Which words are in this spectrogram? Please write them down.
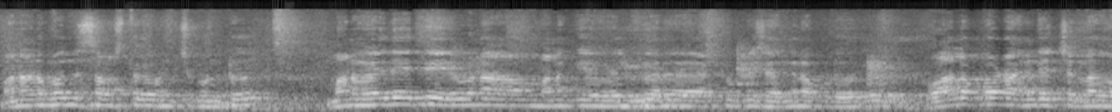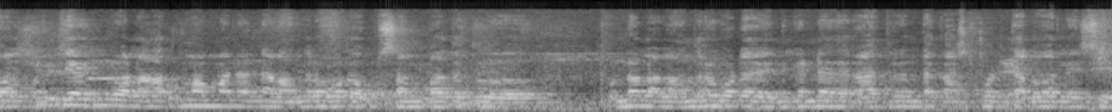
మన అనుబంధ సంస్థగా ఉంచుకుంటూ మనం ఏదైతే ఏమైనా మనకి వెల్ఫేర్ యాక్టివిటీస్ అందినప్పుడు వాళ్ళకు కూడా అందించాలి వాళ్ళు ప్రత్యేకంగా వాళ్ళ ఆత్మమ్మని వాళ్ళందరూ కూడా ఉపసంపాదకులు ఉన్న వాళ్ళందరూ కూడా ఎందుకంటే రాత్రి అంతా కష్టపడి తెలవలేసి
